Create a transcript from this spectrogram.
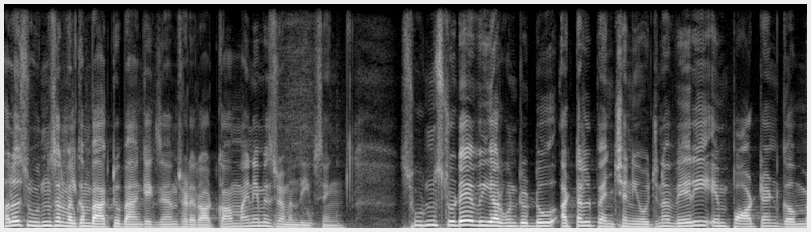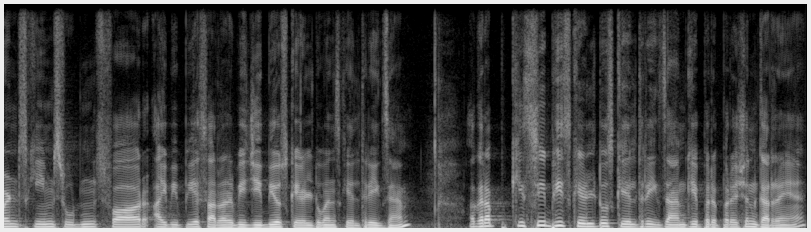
Hello students and welcome back to bankexamstudy.com. My name is Ramandeep Singh. Students, today we are going to do Atal Pension Yojana, very important government scheme students for IBPS, RRB, GBO Scale 2 and Scale 3 exam. अगर आप किसी भी स्केल टू स्केल थ्री एग्जाम की प्रिपरेशन कर रहे हैं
